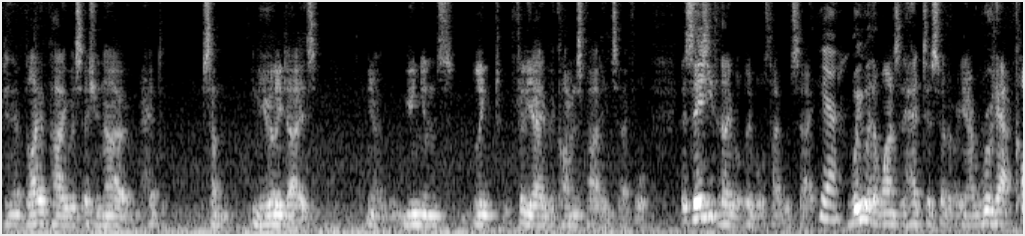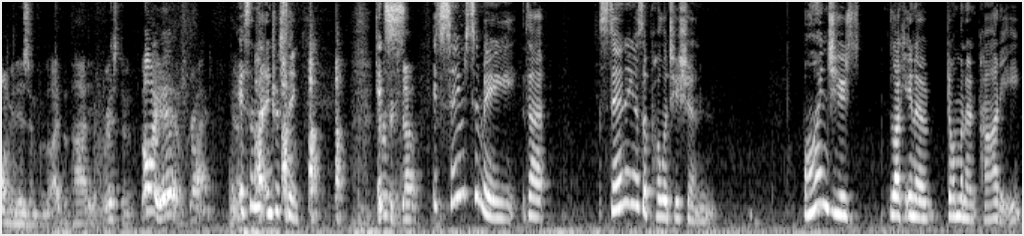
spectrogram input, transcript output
Because the- the Labor Party was, as you know, had some in the early days, you know, unions linked, affiliated with the Communist Party and so forth. It's easy for the Liberals, they would say. Yeah. We were the ones that had to sort of, you know, root out communism from the Labor Party and the rest of it. Oh yeah, it was great. Isn't that interesting? Terrific stuff. It seems to me that standing as a politician binds you, like in a dominant party,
